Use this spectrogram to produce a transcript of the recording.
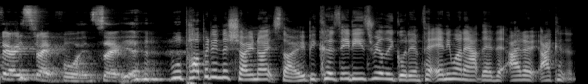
very straightforward. So yeah. We'll pop it in the show notes though, because it is really good. And for anyone out there that I don't, I can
